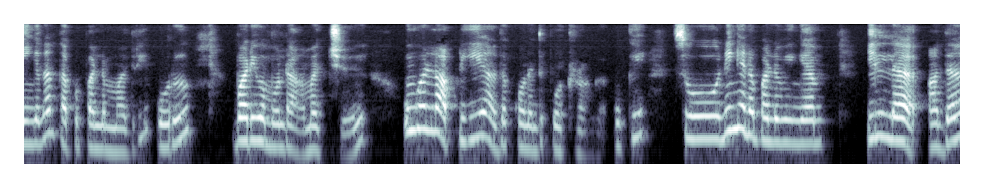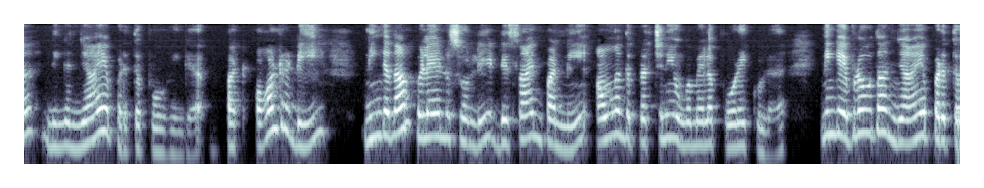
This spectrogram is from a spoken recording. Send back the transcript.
நீங்க தான் தப்பு பண்ண மாதிரி ஒரு வடிவம் ஒன்று அமைச்சு, உங்களில் அப்படியே அதை கொண்டு போட்டுறாங்க. ஓகே. ஸோ நீங்க என்ன பண்ணுவீங்க? இல்லை அதை நீங்க நியாயப்படுத்த போவீங்க. பட் ஆல்ரெடி நீங்கள் தான் பிள்ளைன்னு சொல்லி டிசைன் பண்ணி, அவங்க அந்த பிரச்சனையை உங்கள் மேலே போடைக்குள்ள, நீங்க எவ்வளவுதான் நியாயப்படுத்த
